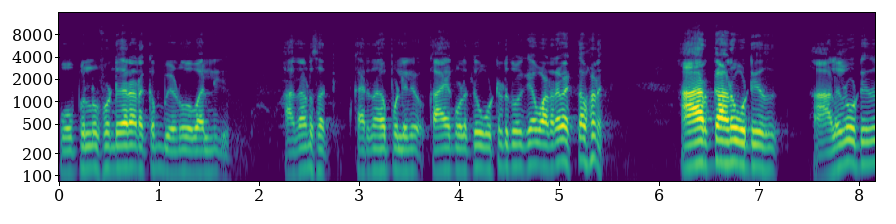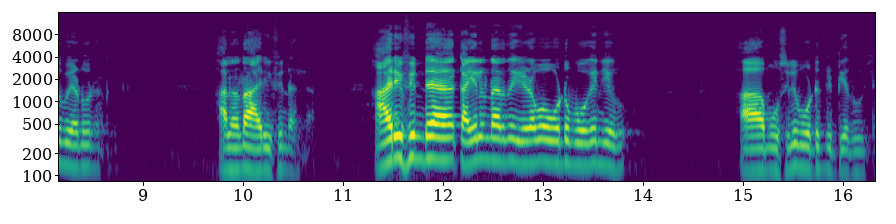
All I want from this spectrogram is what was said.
പോപ്പുലർ ഫ്രണ്ടുകാരടക്കം വേണുഗോപാലിന് ചെയ്തു അതാണ് സത്യം. കരുനാഗപ്പള്ളിയിലോ കായംകുളത്ത് വോട്ടെടുത്ത് നോക്കിയാൽ വളരെ വ്യക്തമാണ് ആർക്കാണ് വോട്ട് ചെയ്തത്. ആളുകൾ വോട്ട് ചെയ്തത് വേണുവിനാണ്. അല്ലാണ്ട് ആരിഫിന്റെ അല്ല. ആരിഫിന്റെ കയ്യിലുണ്ടായിരുന്ന ഇഴവ വോട്ട് പോവുകയും ചെയ്തു. ആ മുസ്ലിം വോട്ട് കിട്ടിയതുമില്ല.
